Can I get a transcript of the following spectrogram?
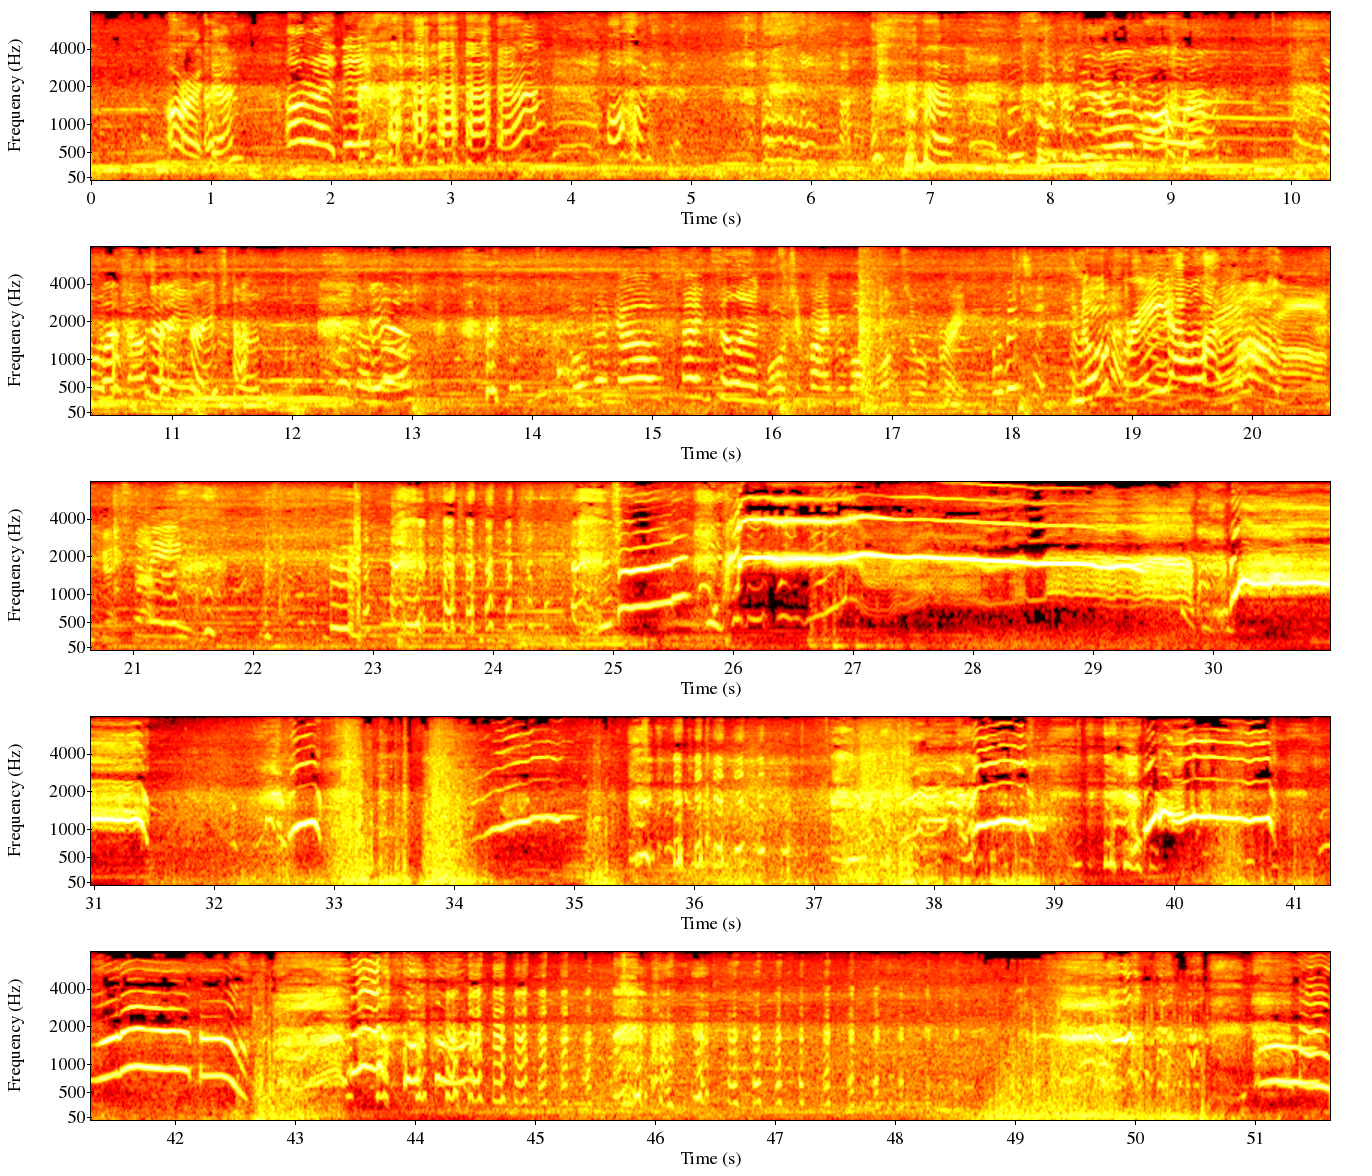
Alright then. Alright then. oh, man. I love that. I'm so glad you're No more. No, we're done now. Three times. We're done now. All good, girls. Excellent. What's your favourite one? One, two, or three? Probably two. No free. I was like, wow. Oh, good stuff. I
